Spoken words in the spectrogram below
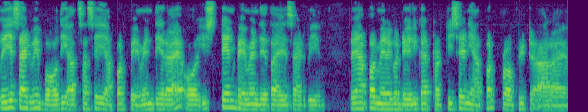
तो ये साइड भी बहुत ही अच्छा से यहाँ पर पेमेंट दे रहा है और इंस्टेंट पेमेंट देता है ये साइड भी। तो यहाँ पर मेरे को डेली का थर्टी सेवन यहाँ पर प्रॉफिट आ रहा है।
